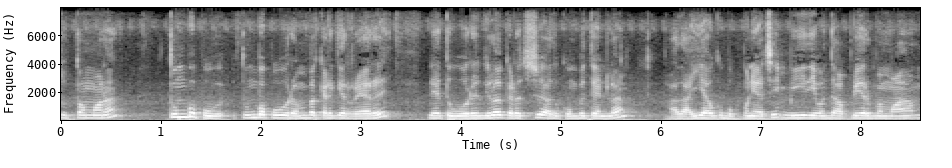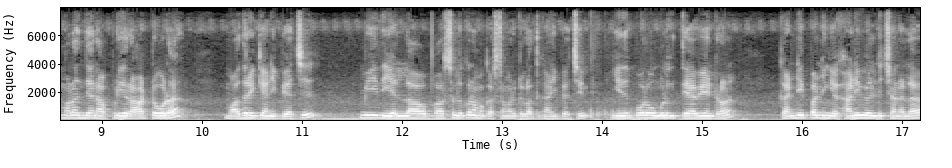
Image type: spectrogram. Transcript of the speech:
சுத்தமான தும்பப்பூ தும்பப்பூ ரொம்ப கிடைக்கிற ரேரு நேற்று ஒரு கிலோ கிடச்சி அது கொம்புத்தேனில் அது ஐயாவுக்கு புக் பண்ணியாச்சு. மீதி வந்து அப்படியே ரொம்ப ம மலந்தேன் அப்படியே ஆட்டோட மதுரைக்கு அனுப்பியாச்சு. மீதி எல்லா பார்சலுக்கும் நம்ம கஸ்டமருக்கு எல்லாத்துக்கும் அனுப்பியாச்சு. இது போல் உங்களுக்கு தேவையென்றால் கண்டிப்பாக நீங்கள் ஹனிவெல்டு சேனலை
